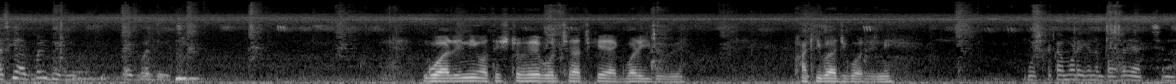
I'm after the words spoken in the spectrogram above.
আজকে একবারই দিই একবার দিয়েছি গোয়ালিনী অতিষ্ঠ হয়ে বলছে আজকে একবারই দেবে। ফাঁকিবাজ গোয়ালিনী। মশা কামড় এখানে বসা যাচ্ছে না।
